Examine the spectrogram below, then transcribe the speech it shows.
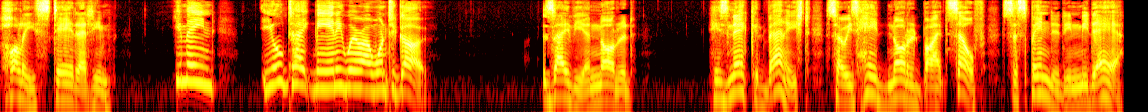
Holly stared at him. You mean you'll take me anywhere I want to go? Xavier nodded. His neck had vanished, so his head nodded by itself, suspended in midair.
